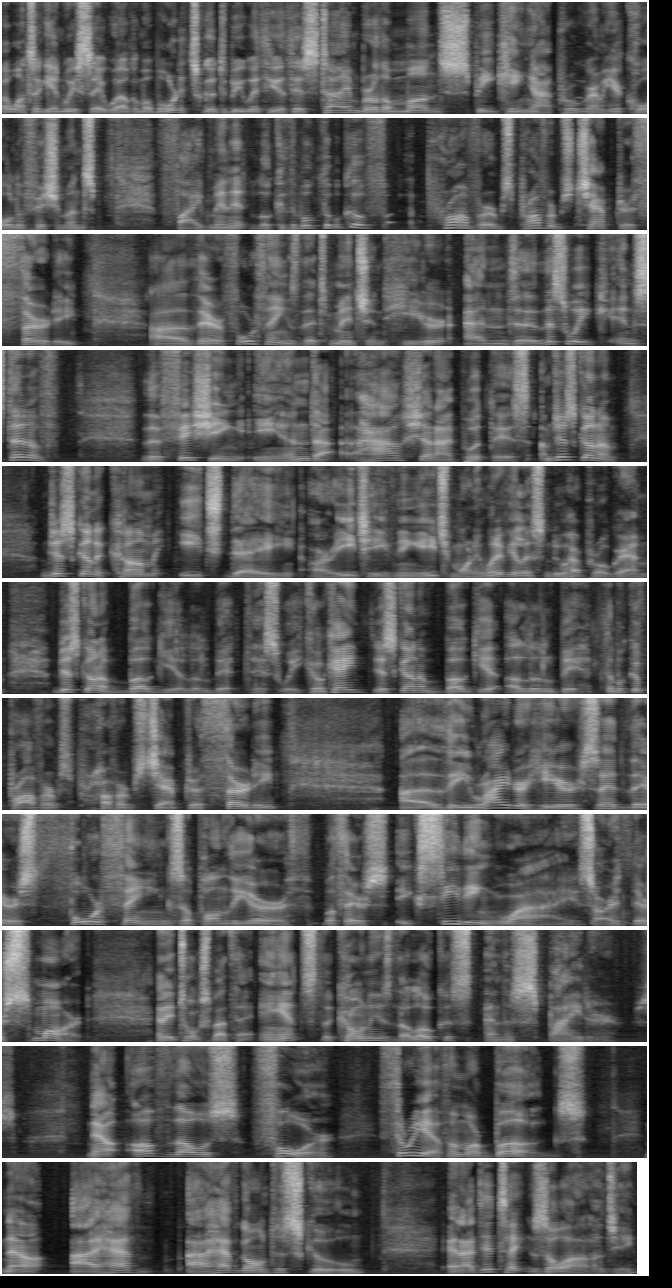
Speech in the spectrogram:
Well, once again, we say welcome aboard. It's good to be with you at this time. Brother Munn speaking. Our program here called A Fisherman's Five Minute Look at the Book, the book of Proverbs, Proverbs chapter 30. Uh, there are four things that's mentioned here. And uh, this week, instead of the fishing end, how should I put this? I'm just to I'm just to come each day or each evening, each morning, whenever you listen to our program. I'm just to bug you a little bit this week, okay? Just to bug you a little bit. The book of Proverbs, Proverbs chapter 30. Uh, the writer here said there's four things upon the earth, but they're exceeding wise, or they're smart. And he talks about the ants, the conies, the locusts, and the spiders. Now, of those four, three of them are bugs. Now, I have I have gone to school, and I did take zoology,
